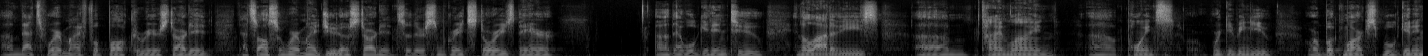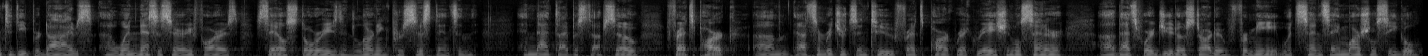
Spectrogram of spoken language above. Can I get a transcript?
Um, that's where my football career started. That's also where my judo started. So there's some great stories there uh, that we'll get into. And a lot of these um, timeline uh, points we're giving you or bookmarks, we'll get into deeper dives uh, when necessary, far as sales stories and learning persistence and and that type of stuff. So Fretz Park, um, that's in Richardson too. Fretz Park Recreational Center. Uh, that's where judo started for me with Sensei Marshall Siegel.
